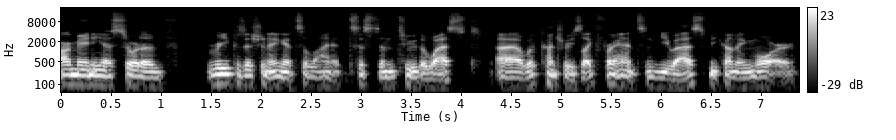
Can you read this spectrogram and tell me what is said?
Armenia sort of repositioning its alliance system to the West, uh, with countries like France and the US becoming more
